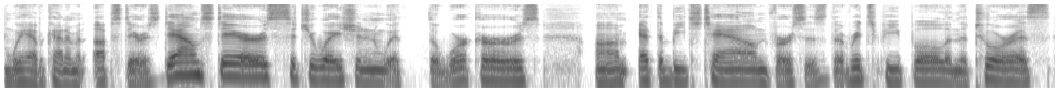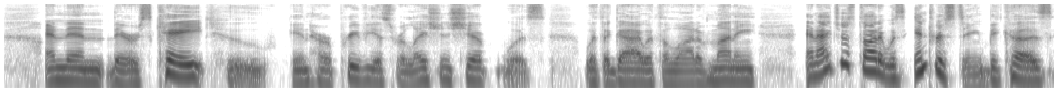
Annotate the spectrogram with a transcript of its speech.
We have kind of an upstairs downstairs situation with the workers um, at the beach town versus the rich people and the tourists. And then there's Kate, who in her previous relationship was with a guy with a lot of money. And I just thought it was interesting because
